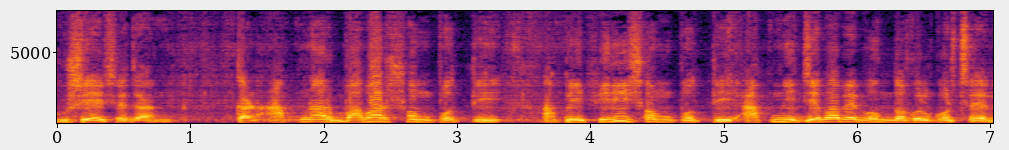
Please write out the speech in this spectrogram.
হুশে এসে যান। কারণ আপনার বাবার সম্পত্তি, আপনি ফ্রি সম্পত্তি, আপনি যেভাবে ভোগ দখল করছেন,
